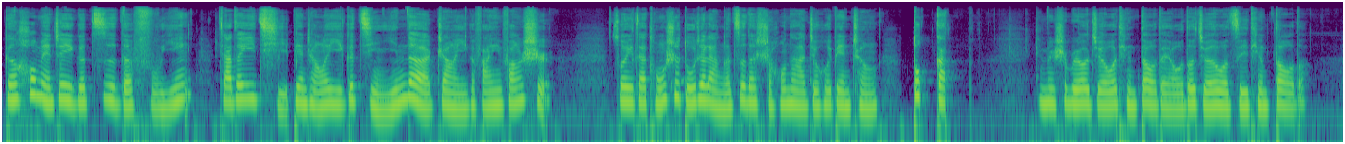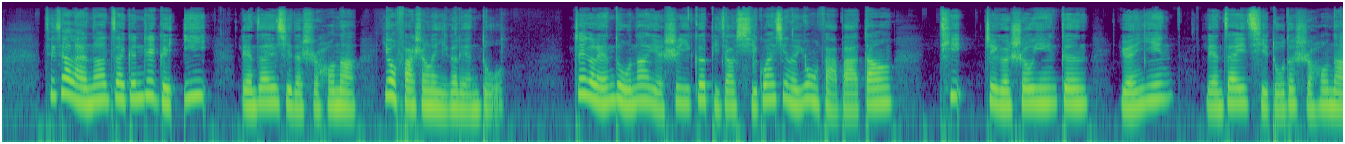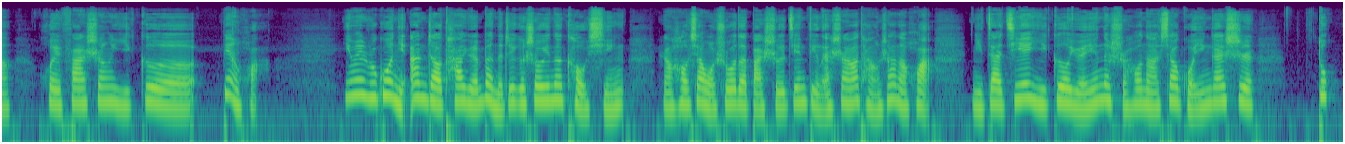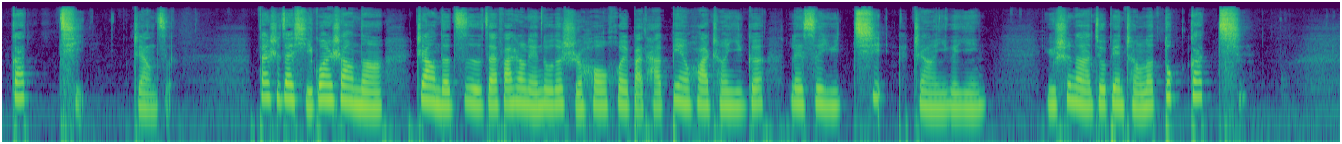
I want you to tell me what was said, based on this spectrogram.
跟后面这一个字的辅音加在一起，变成了一个紧音的这样一个发音方式。所以在同时读这两个字的时候呢，就会变成都嘎。你们是不是又觉得我挺逗的呀？我都觉得我自己挺逗的。接下来呢，在跟这个一连在一起的时候呢，又发生了一个连读。这个连读呢，也是一个比较习惯性的用法吧。当 t 这个收音跟元音连在一起读的时候呢，会发生一个变化。因为如果你按照它原本的这个收音的口型，然后像我说的把舌尖顶在上牙膛上的话，你在接一个元音的时候呢，效果应该是。嘎起这样子，但是在习惯上呢，这样的字在发生连读的时候，会把它变化成一个类似于气这样一个音，于是呢就变成了都嘎起。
